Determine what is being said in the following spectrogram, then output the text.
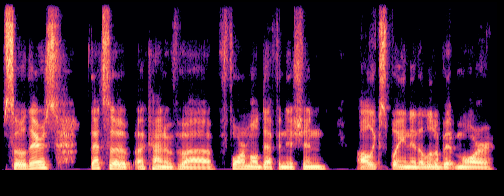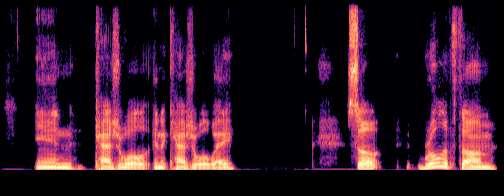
So there's that's a, a kind of uh, formal definition I'll explain it a little bit more in casual in a casual way. So, rule of thumb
